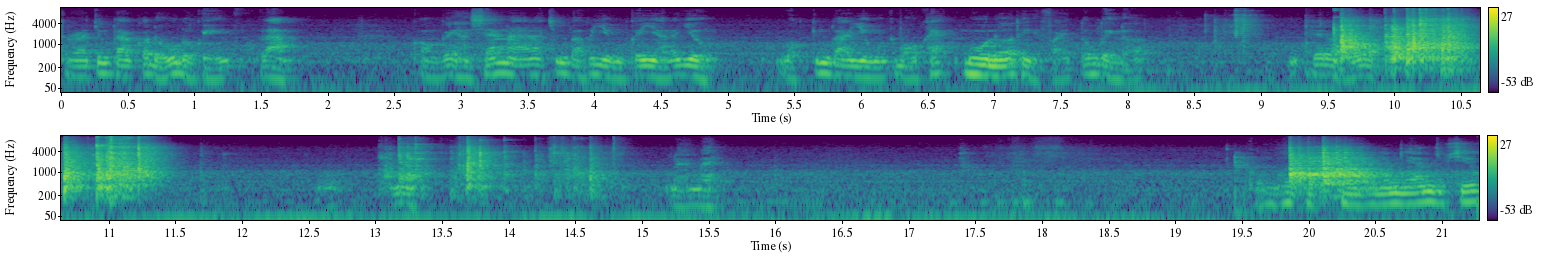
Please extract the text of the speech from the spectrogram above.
thật ra chúng ta có đủ điều kiện làm. Còn cái hồi sáng nay là chúng ta phải dùng cây nhà nó dùng hoặc chúng ta dùng cái bộ khác, mua nữa thì phải tốn tiền nữa. Cái là đạn này. Cũng hơi nhám nhám chút xíu.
